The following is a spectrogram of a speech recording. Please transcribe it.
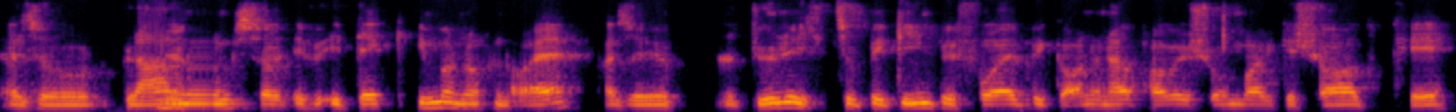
Also Planung, ja. ich decke immer noch neu. Also natürlich zu Beginn, bevor ich begonnen habe, habe ich schon mal geschaut, okay,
